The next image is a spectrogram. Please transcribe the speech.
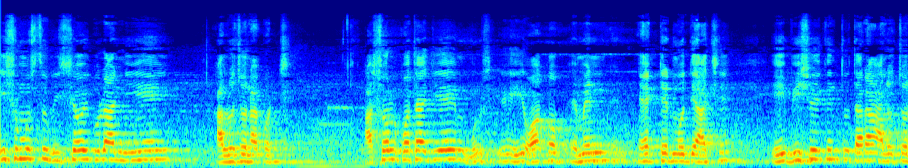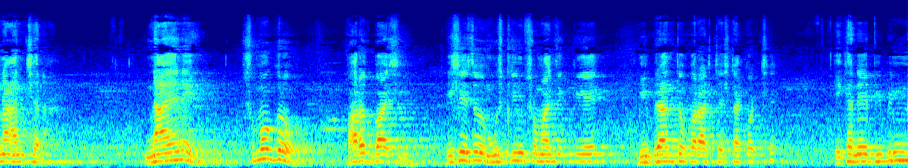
এই সমস্ত বিষয়গুলো নিয়ে আলোচনা করছে। আসল কথা যে এই ওয়াক অফ এমেন অ্যাক্টের মধ্যে আছে, এই বিষয়ে কিন্তু তারা আলোচনা আনছে না। না এনে সমগ্র ভারতবাসী বিশেষত মুসলিম সমাজকে বিভ্রান্ত করার চেষ্টা করছে। এখানে বিভিন্ন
